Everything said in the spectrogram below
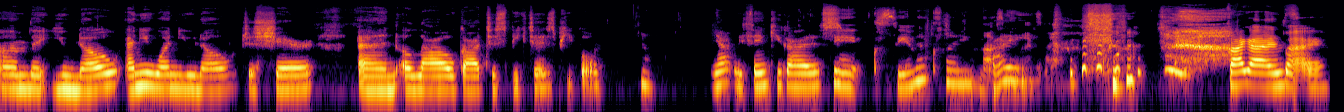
um, that you know, anyone you know, just share and allow God to speak to his people. Yeah. Yeah, we thank you guys. thanks. See you next time. Not see you Bye. next time. Bye, guys. Bye.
